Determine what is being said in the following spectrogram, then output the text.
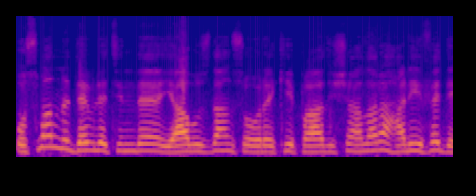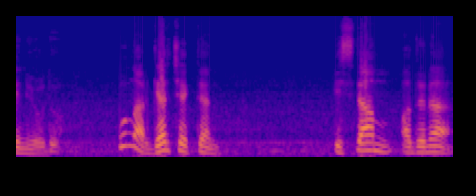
Osmanlı Devleti'nde Yavuz'dan sonraki padişahlara halife deniyordu. Bunlar gerçekten İslam adına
